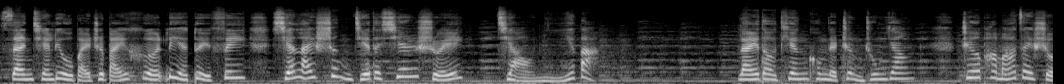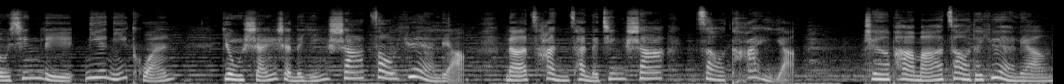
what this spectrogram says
三千六百只白鹤列队飞，衔来圣洁的仙水搅泥巴。来到天空的正中央，遮帕麻在手心里捏泥团，用闪闪的银沙造月亮，拿灿灿的金沙造太阳。遮帕麻造的月亮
